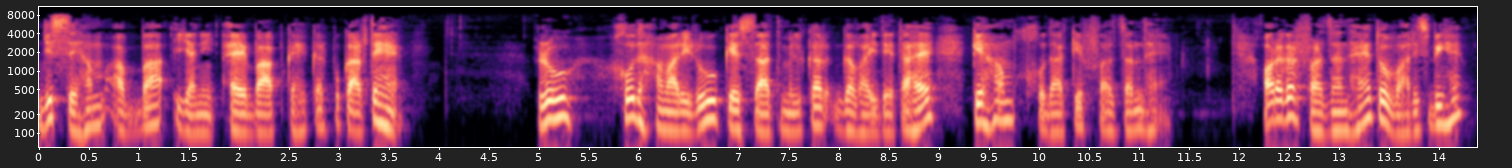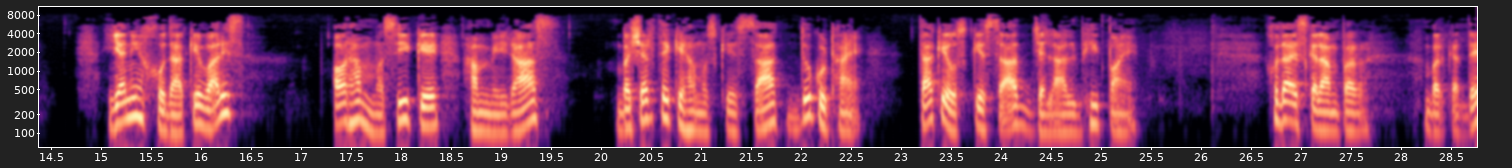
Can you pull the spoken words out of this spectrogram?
جس سے ہم ابا یعنی اے باپ کہہ کر پکارتے ہیں۔ روح خود ہماری روح کے ساتھ مل کر گواہی دیتا ہے کہ ہم خدا کے فرزند ہیں۔ اور اگر فرزند ہیں تو وارث بھی ہیں یعنی خدا کے وارث۔ اور ہم مسیح کے، ہم میراث بشرتے کہ ہم اس کے ساتھ دکھ اٹھائیں تاکہ اس کے ساتھ جلال بھی پائیں۔ خدا اس کلام پر برکت دے۔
